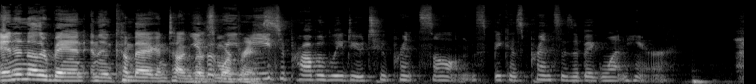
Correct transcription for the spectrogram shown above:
and another band and then come back and talk Yeah, about but some more we Prince. need to probably do two Prince songs because Prince is a big one here. I,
